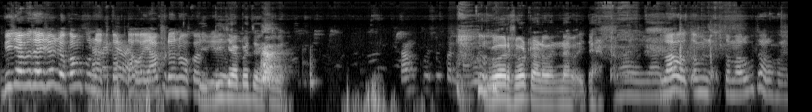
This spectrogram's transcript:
બીજા બધા જોજો કંકુ જ કરતા હોય આપણે ન કરીએ. બીજા બધા કરે. ગોર સોટાડવા ના હોય લાવો તમને તમારું ઉતારો હોય.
